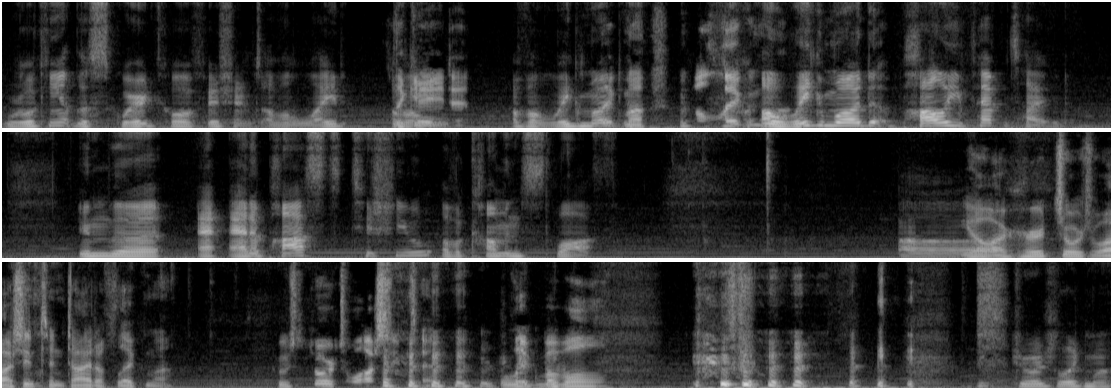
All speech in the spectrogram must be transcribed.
We're looking at the squared coefficient of a light of a, Ligated. of a ligmud, Ligma. A ligma. a ligmud polypeptide in the a- adipose tissue of a common sloth. Uh, Yo, I heard George Washington died of ligma. Who's George Washington? ligma ball. George Ligma.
